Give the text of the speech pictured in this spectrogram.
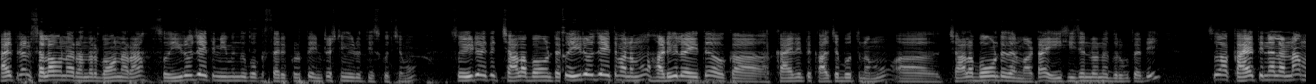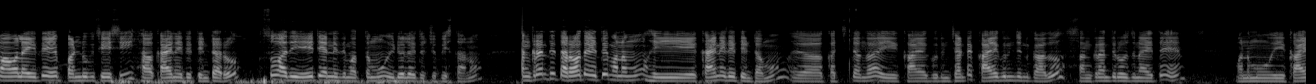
హాయ్ ఫ్రెండ్స్ ఎలా ఉన్నారు? అందరు బాగున్నారా? సో ఈ రోజు అయితే మీ ముందుకు ఒకసారి కొత్త ఇంట్రెస్టింగ్ వీడియో తీసుకొచ్చాము. సో వీడియో అయితే చాలా బాగుంటుంది. సో ఈ రోజు అయితే మనము అడవిలో అయితే ఒక కాయనైతే కాల్చబోతున్నాము. చాలా బాగుంటుంది అనమాట ఈ సీజన్లోనే దొరుకుతుంది. సో ఆ కాయ తినాలన్నా మా అయితే పండుగ చేసి ఆ కాయనైతే తింటారు. సో అది ఏటి అనేది మొత్తము వీడియోలో అయితే చూపిస్తాను. సంక్రాంతి తర్వాత అయితే మనము ఈ కాయనైతే తింటాము. ఖచ్చితంగా ఈ కాయ గురించి అంటే కాయ గురించి కాదు సంక్రాంతి రోజున అయితే మనము ఈ కాయ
